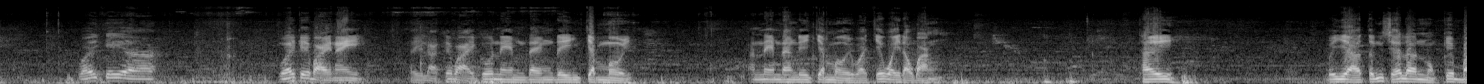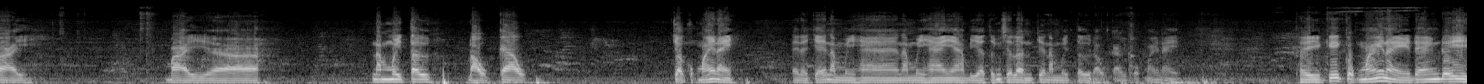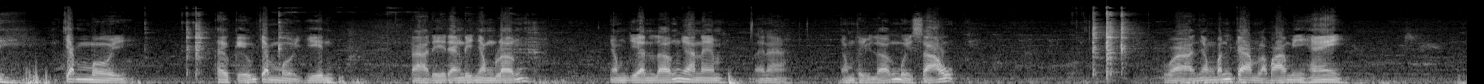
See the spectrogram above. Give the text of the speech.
với cái à, với cái bài này thì là cái bài của anh em đang đi 110 anh em đang đi 110 và chế quay đầu bằng. Thì bây giờ Tuấn sẽ lên một cái bài bài à, 54 đầu cao cho cục máy này. Đây là trái 52 52 nha. Bây giờ Tuấn sẽ lên trái 54 đầu cao cho cục máy này. Thì cái cục máy này đang đi 110 theo kiểu 110 viên là đi đang đi nhông lớn. Nhông gen lớn nha anh em. Đây nè, nhông thì lớn 16 và nhông bánh cam là 32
